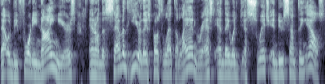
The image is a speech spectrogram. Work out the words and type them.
That would be 49 years. And on the seventh year, they're supposed to let the land rest and they would just switch and do something else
